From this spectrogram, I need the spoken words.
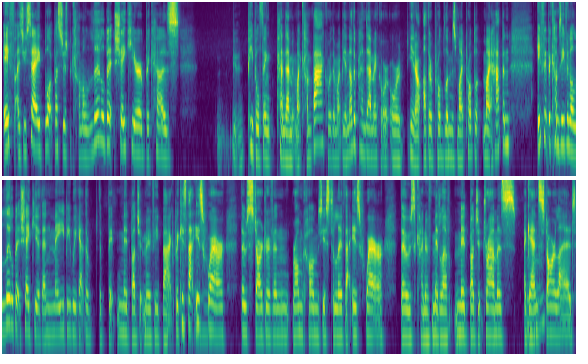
if, as you say, blockbusters become a little bit shakier because people think pandemic might come back or there might be another pandemic or or you know other problems might problem might happen if it becomes even a little bit shakier then maybe we get the, the mid-budget movie back because that is mm-hmm. where those star-driven rom-coms used to live. That is where those kind of mid-level mid-budget dramas again mm-hmm. star-led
